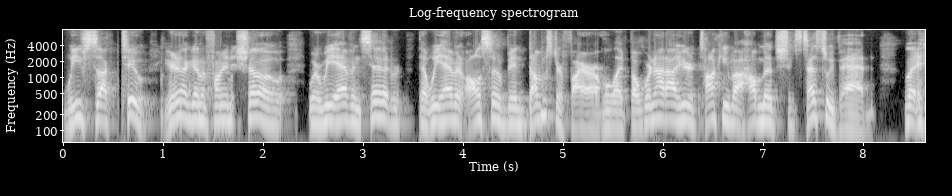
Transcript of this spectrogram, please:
we've sucked too. You're not going to find a show where we haven't said that we haven't also been dumpster fire our whole life, but we're not out here talking about how much success we've had. Like,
